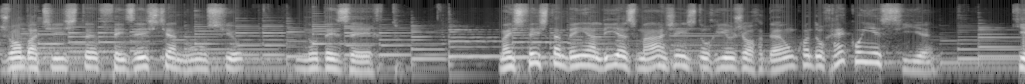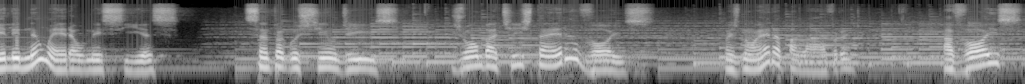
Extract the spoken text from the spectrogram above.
João Batista fez este anúncio no deserto, mas fez também ali as margens do Rio Jordão quando reconhecia que ele não era o Messias. Santo Agostinho diz: João Batista era a voz, mas não era a palavra. A voz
